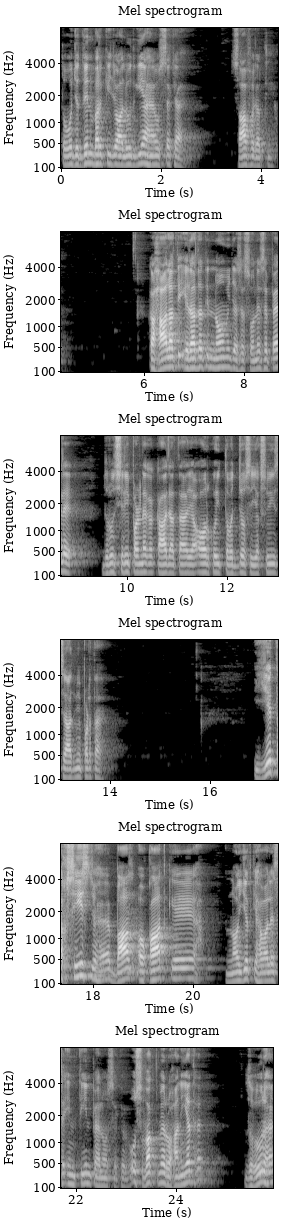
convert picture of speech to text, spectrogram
تو وہ جو دن بھر کی جو آلودگیاں ہیں اس سے کیا ہے؟ صاف ہو جاتی ہیں۔ کا حالت ارادت نو میں جیسے سونے سے پہلے درود شریف پڑھنے کا کہا جاتا ہے یا اور کوئی توجہ سے یکسوئی سے آدمی پڑھتا ہے۔ یہ تخصیص جو ہے بعض اوقات کے نوعیت کے حوالے سے ان تین پہلوؤں سے کہ اس وقت میں روحانیت ہے، ظہور ہے،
